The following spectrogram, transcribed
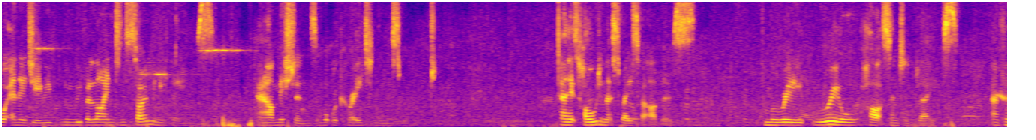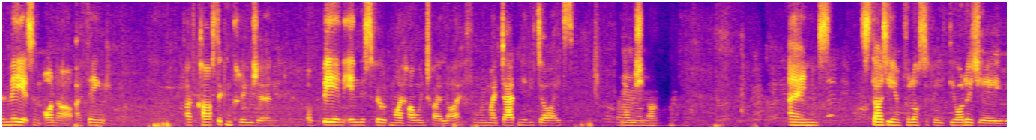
Pure energy. We've, we've aligned in so many things, our missions and what we're creating in this world. And it's holding that space for others from a really, real heart centered place. And for me, it's an honor. I think I've come to the conclusion of being in this field my whole entire life. And when my dad nearly died when. I was mm. young, and studying philosophy, theology,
